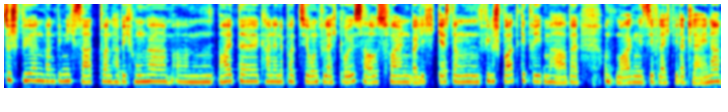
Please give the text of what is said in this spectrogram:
zu spüren, wann bin ich satt, wann habe ich Hunger. Ähm, heute kann eine Portion vielleicht größer ausfallen, weil ich gestern viel Sport getrieben habe und morgen ist sie vielleicht wieder kleiner.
